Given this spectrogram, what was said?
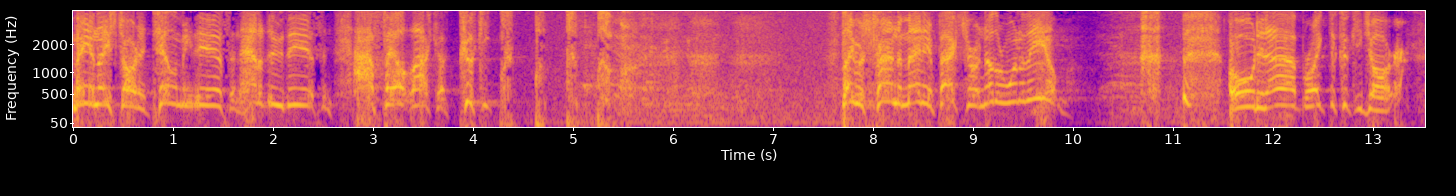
man, they started telling me this and how to do this, and I felt like a cookie. They was trying to manufacture another one of them. oh, did I break the cookie jar?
